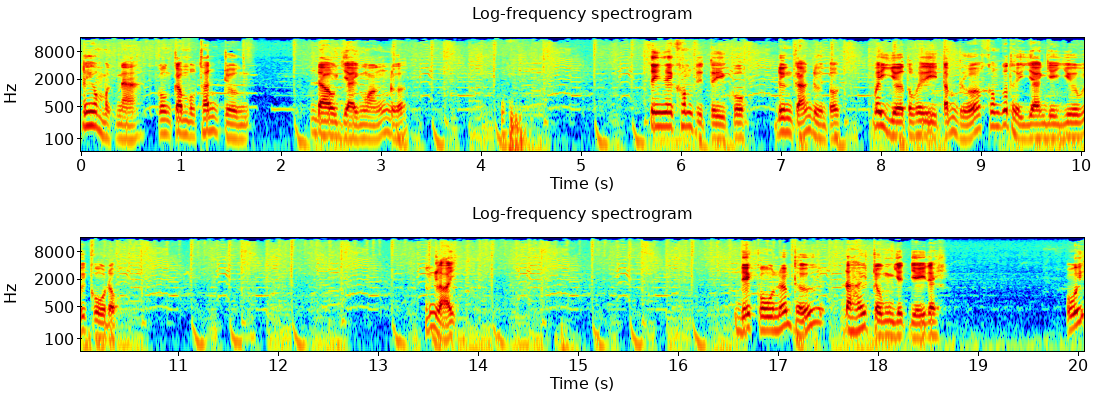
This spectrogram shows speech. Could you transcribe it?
đeo mặt nạ, còn cầm một thanh trường đau dài ngoẳng nữa. Tiên hay không thì tùy cô, đừng cản đường tôi. Bây giờ tôi phải đi tắm rửa, không có thời gian dây dưa với cô đâu. Đứng lại. Để cô nếm thử đại trùng dịch gì đây. Úi.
